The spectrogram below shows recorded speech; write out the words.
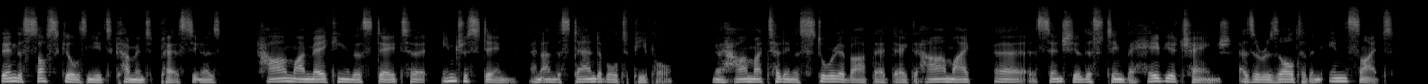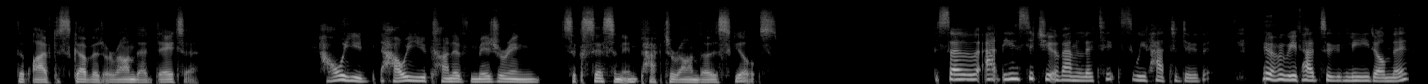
then the soft skills need to come into place. You know, how am I making this data interesting and understandable to people? You know, how am I telling a story about that data? How am I uh, essentially eliciting behavior change as a result of an insight that I've discovered around that data? How are you how are you kind of measuring success and impact around those skills? So at the Institute of Analytics, we've had to do this. we've had to lead on this.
